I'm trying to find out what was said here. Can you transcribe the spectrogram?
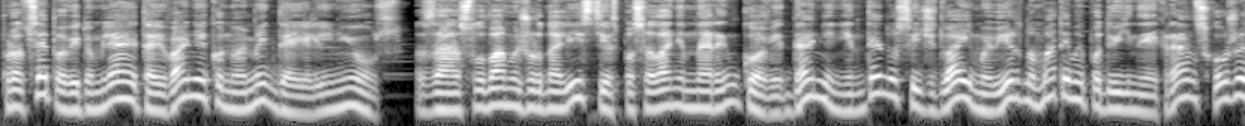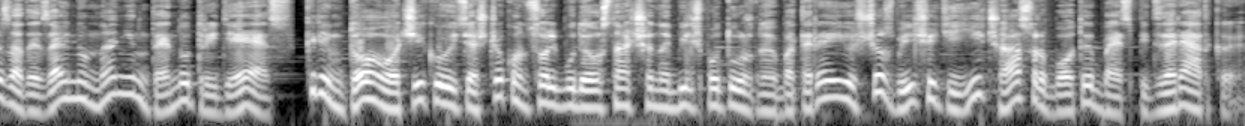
Про це повідомляє Taiwan Economic Daily News. За словами журналістів, з посиланням на ринкові дані, Nintendo Switch 2 ймовірно матиме подвійний екран, схожий за дизайном на Nintendo 3DS. Крім того, очікується, що консоль буде оснащена більш потужною батареєю, що збільшить її час роботи без підзарядки.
